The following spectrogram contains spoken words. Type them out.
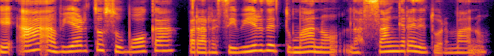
que ha abierto su boca para recibir de tu mano la sangre de tu hermano.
